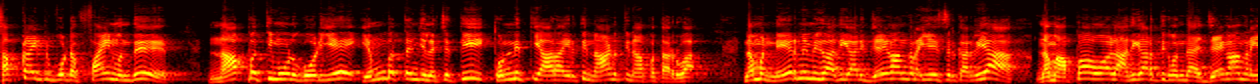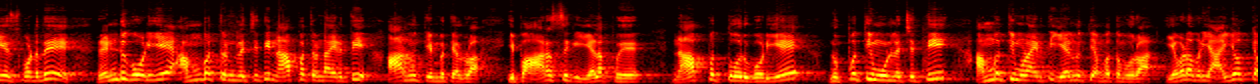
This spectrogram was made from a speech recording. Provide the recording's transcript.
சப்கலெக்டர் போட்ட ஃபைன் வந்து நாற்பத்தி மூணு கோடியே எண்பத்தஞ்சு லட்சத்தி தொண்ணூற்றி ஆறாயிரத்தி நானூற்றி நாற்பத்தாறு ரூபா. நம்ம நேர்மை மிகு அதிகாரி ஜெயகாந்தன் ஐஏஎஸ் இருக்கார் இல்லையா? நம்ம அப்பாவால் அதிகாரத்துக்கு வந்த ஜெயகாந்தன் ஐஏஎஸ் போட்டது ரெண்டு கோடியே ஐம்பத்தி ரெண்டு லட்சத்தி நாற்பத்தி ரெண்டாயிரத்தி அறுநூத்தி எண்பத்தி ஏழு ரூபா. இப்போ அரசுக்கு இழப்பு நாற்பத்தோரு கோடியே முப்பத்தி மூணு லட்சத்தி ஐம்பத்தி மூணாயிரத்தி எழுநூத்தி ஐம்பத்தொம்பது ரூபா. எவ்வளோ பெரிய அயோக்கிய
